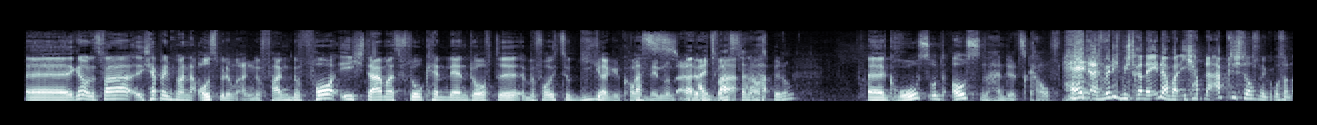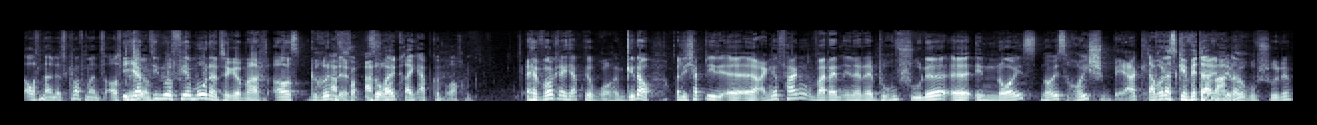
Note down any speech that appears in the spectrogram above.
Äh, genau, das war, ich habe nämlich mal eine Ausbildung angefangen, bevor ich damals Flo kennenlernen durfte, bevor ich zu Giga gekommen Was, bin und allem. als was deine Ausbildung? Äh, Groß- und Außenhandelskauf. Hä, das würde ich mich dran erinnern, weil ich habe eine abgeschlossene Groß- und Außenhandelskaufmannsausbildung. Ich habe die nur vier Monate gemacht, aus Gründen. Erfol so, erfolgreich abgebrochen. erfolgreich abgebrochen, genau. Und ich habe die äh, angefangen, war dann in einer Berufsschule äh, in Neuss, Neuss-Reuschenberg. Da, wo das Gewitter in war, der ne? Berufsschule.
